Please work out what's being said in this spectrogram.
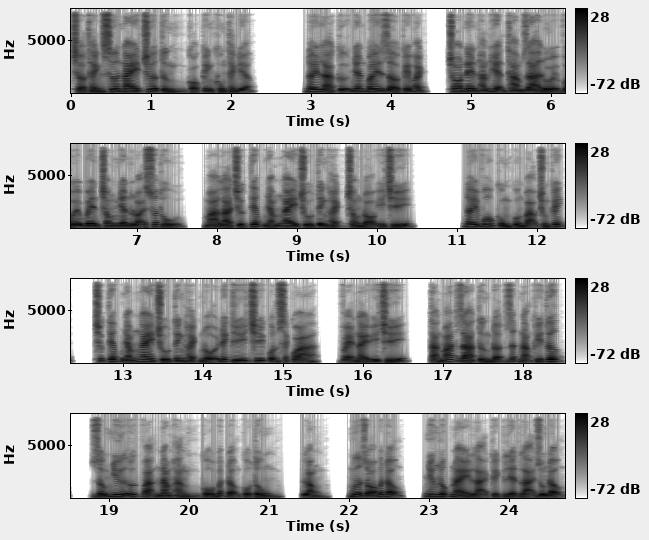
trở thành xưa nay chưa từng có kinh khủng thánh địa. Đây là cự nhân bây giờ kế hoạch, cho nên hắn hiện tham gia đối với bên trong nhân loại xuất thủ, mà là trực tiếp nhắm ngay chủ tinh hạch trong đó ý chí. Đây vô cùng cuồng bạo trùng kích, trực tiếp nhắm ngay chủ tinh hạch nội đích ý chí quận sạch qua, vẻ này ý chí, tản mát ra từng đợt rất nặng khí tức, giống như ước vạn năm hàng cổ bất động cổ tùng, lỏng, mưa gió bất động, nhưng lúc này lại kịch liệt lại rung động,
